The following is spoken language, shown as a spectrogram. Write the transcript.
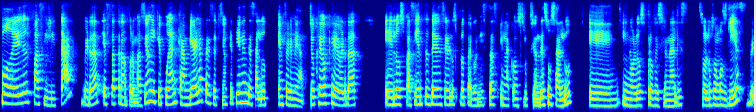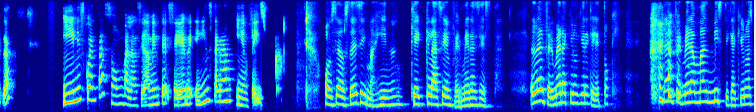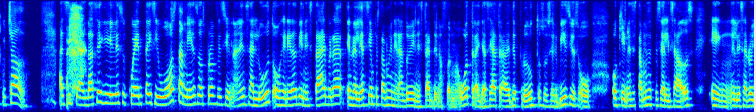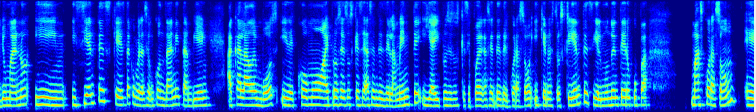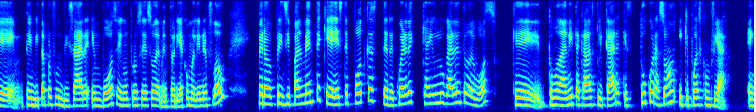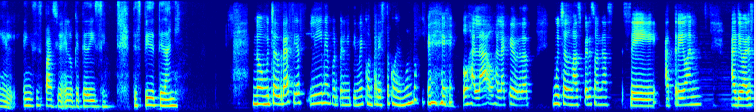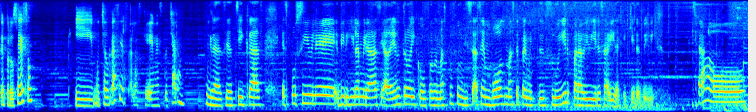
poderles facilitar, ¿verdad? Esta transformación y que puedan cambiar la percepción que tienen de salud, enfermedad. Yo creo que de verdad eh, los pacientes deben ser los protagonistas en la construcción de su salud eh, y no los profesionales, solo somos guías, ¿verdad? Y mis cuentas son balanceadamente CR en Instagram y en Facebook. O sea, ustedes se imaginan qué clase de enfermera es esta. Es la enfermera que uno quiere que le toque. La enfermera más mística que uno ha escuchado. Así que anda a seguirle su cuenta y si vos también sos profesional en salud o generas bienestar, ¿verdad? En realidad siempre estamos generando bienestar de una forma u otra, ya sea a través de productos o servicios o, o quienes estamos especializados en el desarrollo humano y, y sientes que esta conversación con Dani también ha calado en vos y de cómo hay procesos que se hacen desde la mente y hay procesos que se pueden hacer desde el corazón y que nuestros clientes y el mundo entero ocupa más corazón. Eh, te invito a profundizar en vos en un proceso de mentoría como el Inner Flow, pero principalmente que este podcast te recuerde que hay un lugar dentro de vos que, como Dani te acaba de explicar, que es tu corazón y que puedes confiar en, el, en ese espacio, en lo que te dice. Despídete, Dani. No, muchas gracias, Line, por permitirme contar esto con el mundo. ojalá, ojalá que de verdad muchas más personas se atrevan a llevar este proceso. Y muchas gracias a las que me escucharon. Gracias, chicas. Es posible dirigir la mirada hacia adentro y conforme más profundizas en vos, más te permites fluir para vivir esa vida que quieres vivir. Chao.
